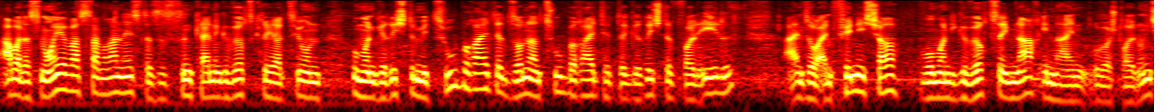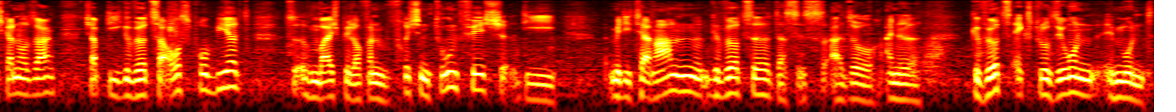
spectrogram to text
Aber das Neue, was daran ist, das sind keine Gewürzkreationen, wo man Gerichte mit zubereitet, sondern zubereitete Gerichte voll edel, also ein Finisher, wo man die Gewürze im Nachhinein drüber streut. Und ich kann nur sagen, ich habe die Gewürze ausprobiert, zum Beispiel auf einem frischen Thunfisch, die mediterranen Gewürze. Das ist also eine Gewürzexplosion im Mund.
